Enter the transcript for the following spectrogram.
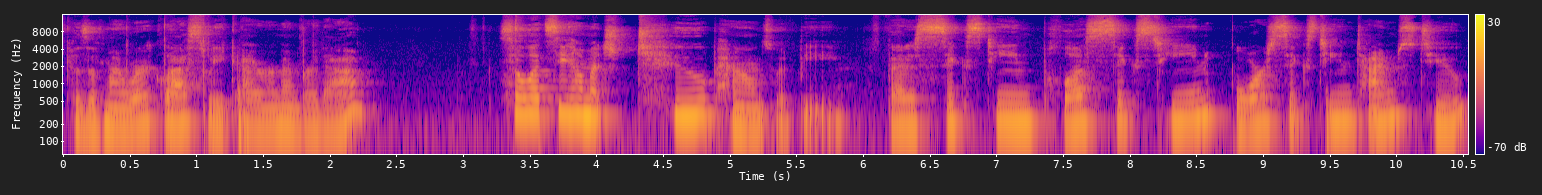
Because of my work last week, I remember that. So let's see how much two pounds would be. That is 16 plus 16 or 16 times two.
